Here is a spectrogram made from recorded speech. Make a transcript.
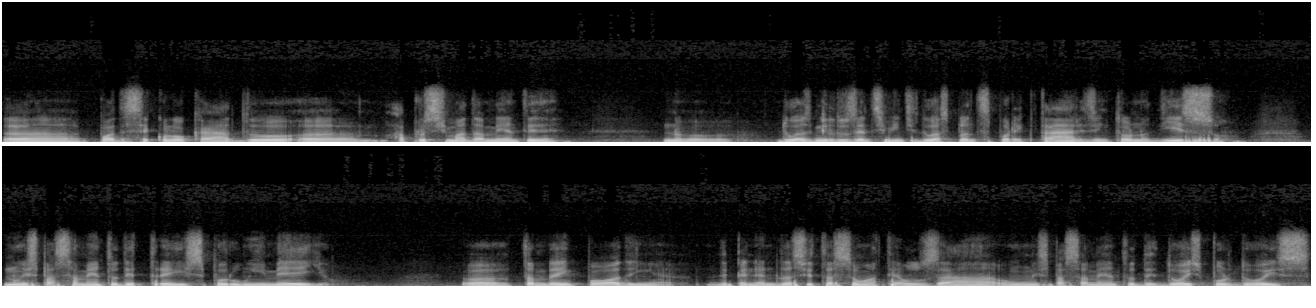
uh, pode ser colocado uh, aproximadamente no, 2.222 plantas por hectare, em torno disso, num espaçamento de 3 por 1,5. Uh, também podem, dependendo da situação, até usar um espaçamento de 2 por 2,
